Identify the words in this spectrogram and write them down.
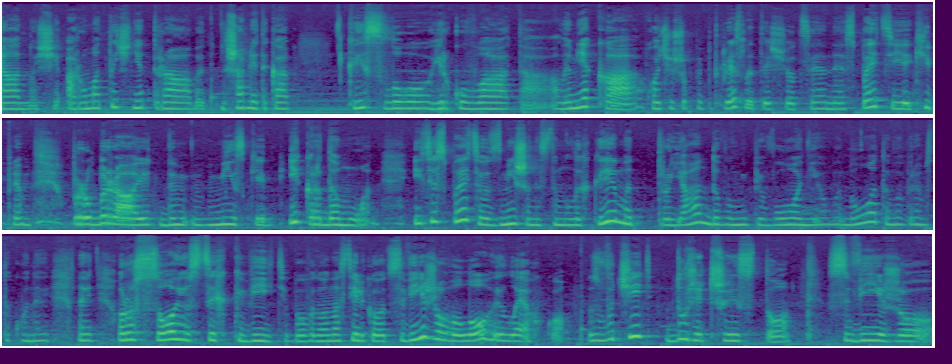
прянощі, ароматичні трави. Шаблі така кисло-гіркувата, але м'яка. Хочу, щоб підкреслити, що це не спеції, які прям пробирають в мізки. І кардамон. І ці спеції от змішані з цими легкими трояндовими півоніями, нотами, прям з такою навіть, навіть росою з цих квітів, бо воно настільки от свіжо, волого і легко. Звучить дуже чисто, свіжо,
